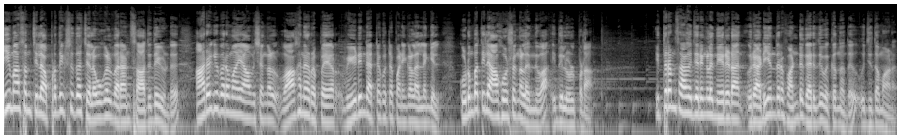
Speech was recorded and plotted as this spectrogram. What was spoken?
ഈ മാസം ചില അപ്രതീക്ഷിത ചെലവുകൾ വരാൻ സാധ്യതയുണ്ട്. ആരോഗ്യപരമായ ആവശ്യങ്ങൾ വാഹന റിപ്പയർ വീടിന്റെ അറ്റകുറ്റപ്പണികൾ അല്ലെങ്കിൽ കുടുംബത്തിലെ ആഘോഷങ്ങൾ എന്നിവ ഇതിൽ ഉൾപ്പെടാം. ഇത്തരം സാഹചര്യങ്ങളെ നേരിടാൻ ഒരു അടിയന്തര ഫണ്ട് കരുതി വെക്കുന്നത് ഉചിതമാണ്.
